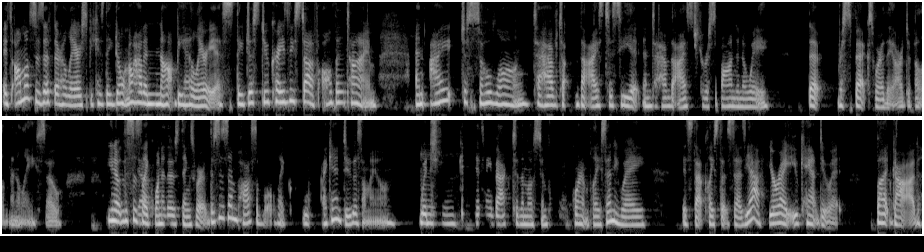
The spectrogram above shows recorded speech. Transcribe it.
it's almost as if they're hilarious because they don't know how to not be hilarious. They just do crazy stuff all the time. And I just so long to have to, the eyes to see it and to have the eyes to respond in a way that respects where they are developmentally. So, you know, this is yeah. like one of those things where this is impossible. Like, I can't do this on my own which mm-hmm. gets me back to the most important place anyway. It's that place that says, yeah, you're right, you can't do it. But God,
